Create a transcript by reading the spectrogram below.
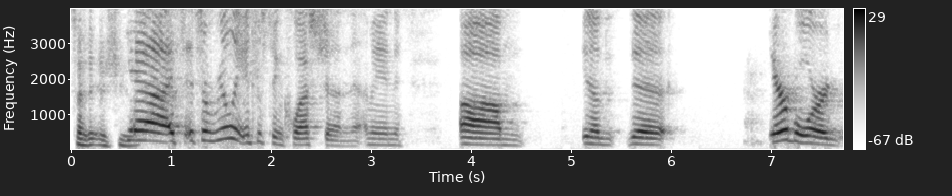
set of issues? Yeah, it's it's a really interesting question. I mean, um, you know, the Air Board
